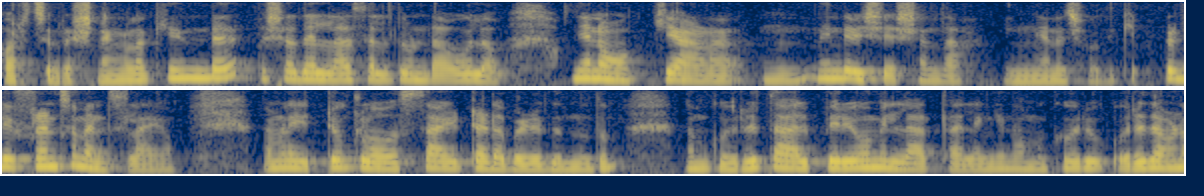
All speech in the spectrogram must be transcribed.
കുറച്ച് പ്രശ്നങ്ങളൊക്കെ ഉണ്ട് പക്ഷെ അതെല്ലാ സ്ഥലത്തും ഉണ്ടാവുമല്ലോ. ഞാൻ ഓക്കെയാണ് നിന്റെ വിശേഷം എന്താ? ഇങ്ങനെ ചോദിക്കും. ഇപ്പോൾ ഡിഫറൻസ് മനസ്സിലായോ? നമ്മൾ ഏറ്റവും ക്ലോസ് ആയിട്ട് ഇടപഴകുന്നതും നമുക്കൊരു താല്പര്യവും ഇല്ലാത്ത അല്ലെങ്കിൽ നമുക്കൊരു ഒരു തവണ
